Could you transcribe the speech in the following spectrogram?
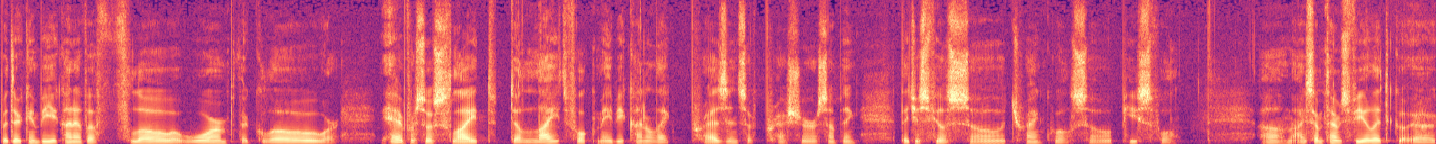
But there can be a kind of a flow, a warmth, a glow, or ever so slight, delightful, maybe kind of like presence of pressure or something, they just feel so tranquil, so peaceful. Um, I sometimes feel it uh,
